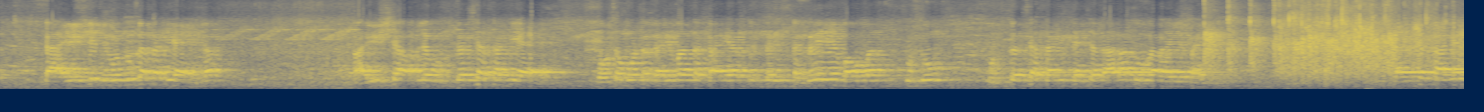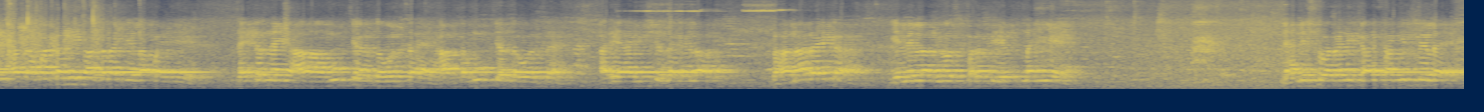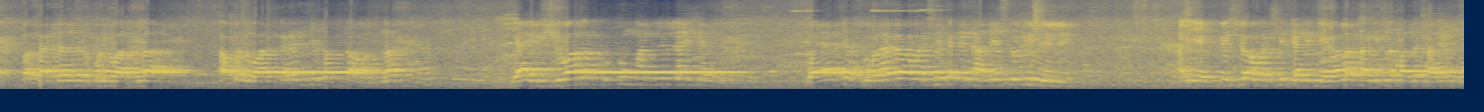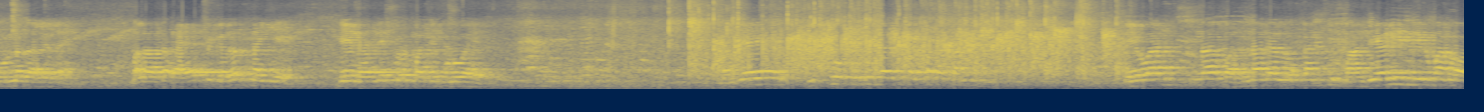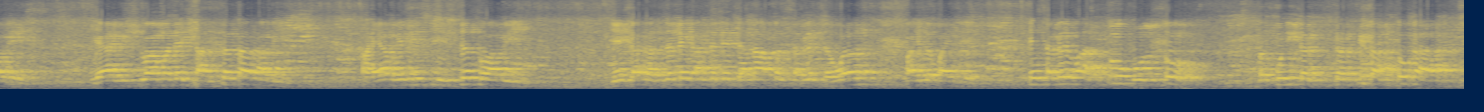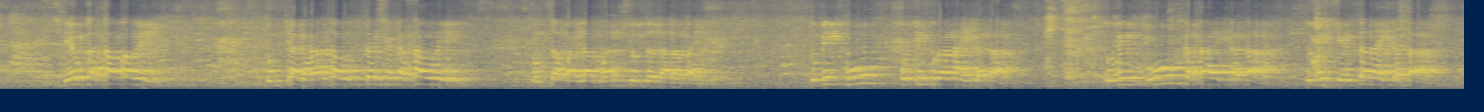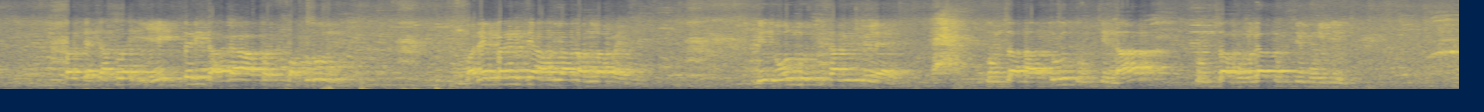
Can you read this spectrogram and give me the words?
का आयुष्य निवडणुकासाठी आहे का? आयुष्य आपल्या उत्कर्षासाठी आहे. मोठं मोठं गरिबांचं कार्य असेल तरी सगळे हे भाऊबंद कुटुंब उत्कर्षासाठी त्यांच्या दारात उभा राहिले पाहिजे. सांगितलेलं आहे. बसायचा जर कोणी वाचला आपण वारकऱ्यांचे भक्त आहोत ना या विश्वाला कुटुंब मानलेलं आहे त्यांनी वयाच्या सोळाव्या वर्षी त्यांनी ज्ञानेश्वरी लिहिली आणि एकवीसव्या वर्षी त्यांनी देवाला सांगितलं माझं कार्य पूर्ण झालेलं आहे मला आता राहायची गरज नाहीये हे ज्ञानेश्वर माझे गुरु आहेत म्हणजे विश्व कुटुंबाची कल्पना सांगितली देवांना भजणाऱ्या लोकांची मांदियाळी निर्माण व्हावी कुटुंबामध्ये शांतता राहावी आया बहिणीची इज्जत व्हावी. जे का रंजले गांजले त्यांना आपण सगळे जवळच पाहिलं पाहिजे. हे सगळे वाचतो बोलतो. पण कोणी कर्तीत आणतो का? देव कसा पावेल? तुमच्या घराचा उत्कर्ष कसा होईल? तुमचा पहिला मन शुद्ध झाला पाहिजे. तुम्ही खूप पुराण ऐकता. तुम्ही खूप कथा ऐकता. तुम्ही कीर्तन ऐकता. पण त्याच्यातला एक तरी धागा आपण पकडून मरेपर्यंत ते अंमलात आणला पाहिजे. मी दोन गोष्टी सांगितलेल्या आहेत. तुमचा नातू तुमची नात तुमचा मुलगा तुमची मुलगी.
